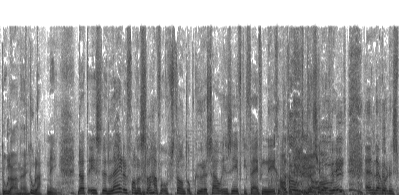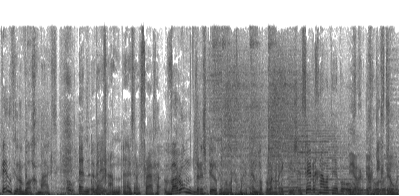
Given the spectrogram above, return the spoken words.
Tula, nee. Tula, nee. Dat is de leider van een slavenopstand op Curaçao in 1795. Altijd goed te dat je dat weet. En daar wordt een speelfilm van gemaakt. En wij gaan uiteraard vragen waarom er een speelfilm van wordt gemaakt... en wat belangrijk is. En verder gaan we het hebben over Ja, ja, dat horen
